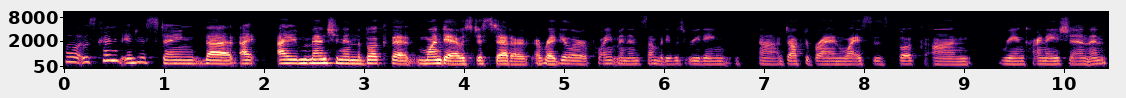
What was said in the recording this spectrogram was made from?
Well, it was kind of interesting that I, I mentioned in the book that one day I was just at a, a regular appointment and somebody was reading uh, Dr. Brian Weiss's book on reincarnation. And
